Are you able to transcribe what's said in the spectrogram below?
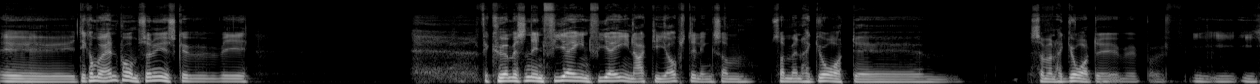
Øh, det kommer an på, om Sønderjysk vil, vil køre med sådan en 4-1-4-1-agtig opstilling, som, som man har gjort, øh, som man har gjort øh, i, i, i,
